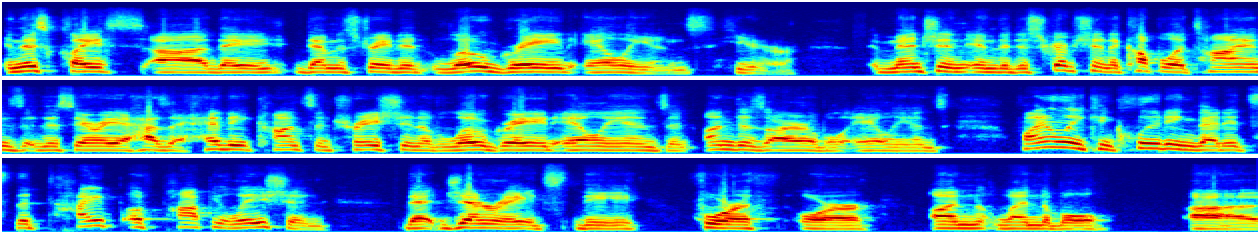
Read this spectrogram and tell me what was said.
In this case, uh, they demonstrated low grade aliens here. It mentioned in the description a couple of times that this area has a heavy concentration of low grade aliens and undesirable aliens finally concluding that it's the type of population that generates the fourth or unlendable uh,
